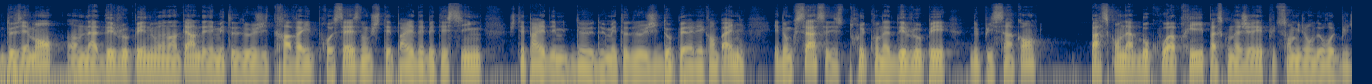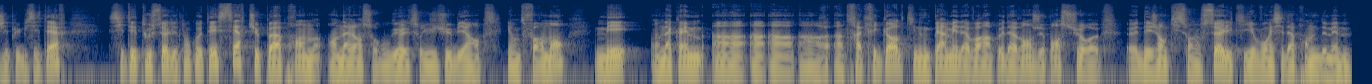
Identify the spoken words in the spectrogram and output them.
Deuxièmement, on a développé nous en interne des méthodologies de travail et de process. Donc je t'ai parlé d'AB testing, je t'ai parlé de, de méthodologies d'opérer les campagnes. Et donc ça, c'est des trucs qu'on a développés depuis 5 ans parce qu'on a beaucoup appris, parce qu'on a géré plus de 100 millions d'euros de budget publicitaire si tu es tout seul de ton côté, certes, tu peux apprendre en allant sur Google, sur YouTube et en, te formant, mais on a quand même un, track record qui nous permet d'avoir un peu d'avance, je pense, sur euh, des gens qui sont seuls et qui vont essayer d'apprendre d'eux-mêmes.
